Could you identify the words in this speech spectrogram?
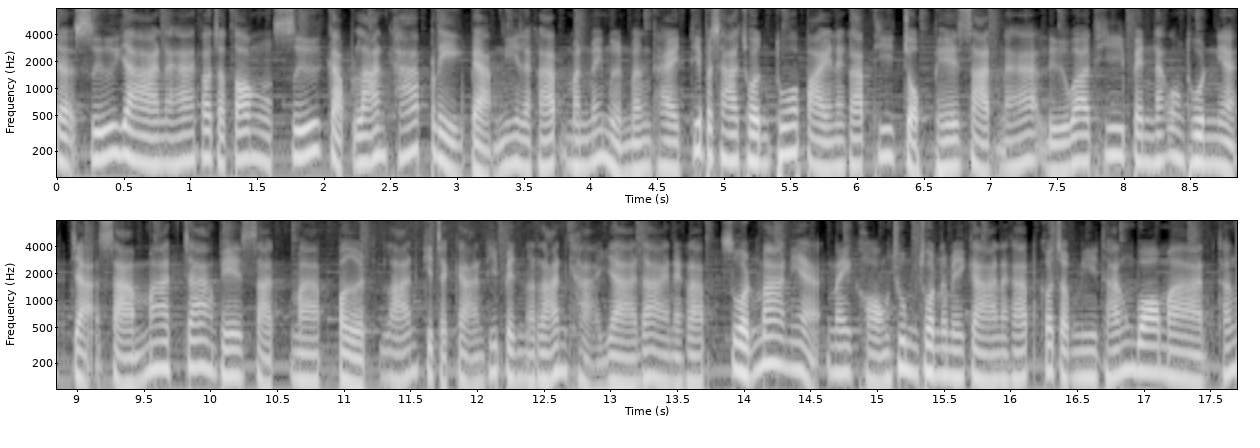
จะซื้อยานะฮะ ก็จะต้องซื้อกับร้านค้าปลีกแบบนี้แหละครับ มันไม่เหมือนเมืองไทยที่ประชาชนทั่วไปนะครับที่จบเภสัชนะฮะหรือว่าที่เป็นนักลงทุนเนี่ยจะสามารถจ้างเภสัชมาเปิดร้านกิจการที่เป็นร้านขายยาได้นะครับส่วนมากเนี่ยในของชุมชนอเมริกานะครับก็จะมีทั้ง Walmart ทั้ง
